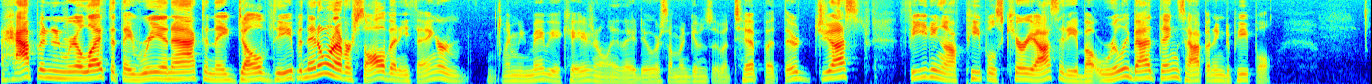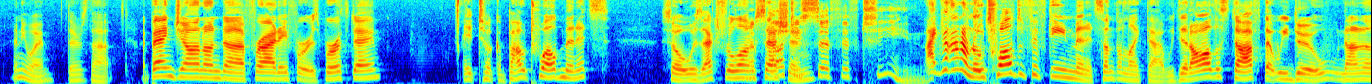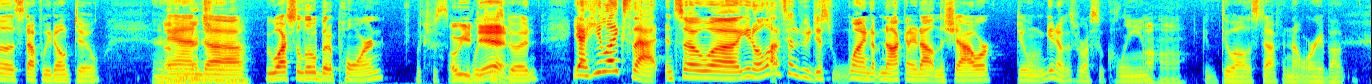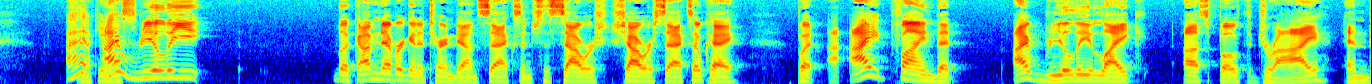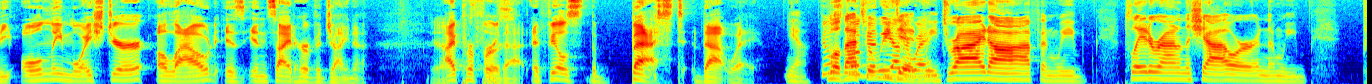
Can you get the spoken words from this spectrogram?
happen in real life that they reenact and they delve deep and they don't ever solve anything or I mean maybe occasionally they do or someone gives them a tip, but they're just feeding off people's curiosity about really bad things happening to people. Anyway, there's that. I banged John on uh, Friday for his birthday. It took about 12 minutes. So it was extra long I session. thought you said 15. I, I don't know, 12 to 15 minutes, something like that. We did all the stuff that we do, none of the stuff we don't do. Nothing and extra, uh, huh? we watched a little bit of porn, which was Oh, you which did? was good. Yeah, he likes that. And so, uh, you know, a lot of times we just wind up knocking it out in the shower, doing, you know, because we're so clean. Uh-huh. Can do all the stuff and not worry about. I, I really look. I'm never going to turn down sex and just sour shower sex. Okay, but I, I find that I really like us both dry, and the only moisture allowed is inside her vagina. Yeah, I prefer nice. that. It feels the best that way. Yeah. Feels well, that's what we did. way. We dried off and we played around in the shower and then we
